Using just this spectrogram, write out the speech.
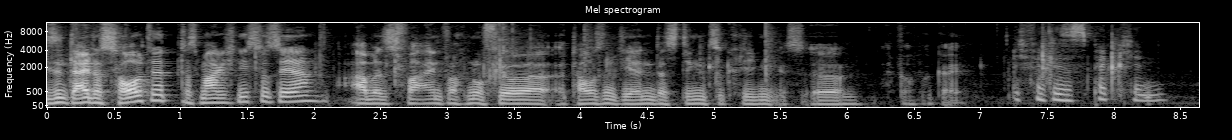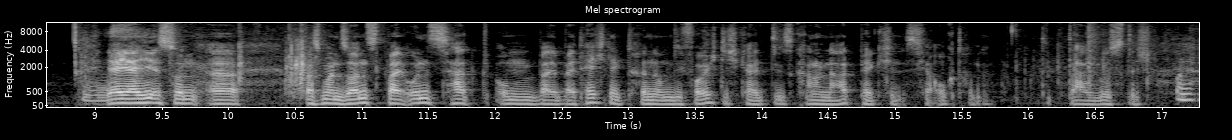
Die sind leider salted, das mag ich nicht so sehr, aber es war einfach nur für 1000 Yen das Ding zu kriegen, ist äh, geil. Ich finde dieses Päckchen. Dieses ja, ja, hier ist so ein, äh, was man sonst bei uns hat, um bei, bei Technik drin, um die Feuchtigkeit, dieses Granulatpäckchen ist hier auch drin. Total lustig. Und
